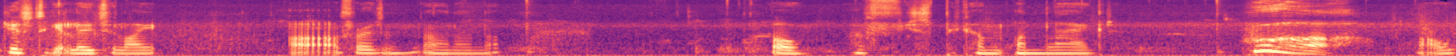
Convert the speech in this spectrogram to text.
Just to get loads of light. Ah, frozen. Oh no, not. Oh, I've just become unlagged. Whoa! Oh.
